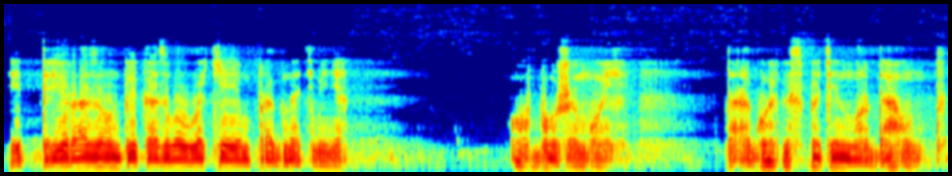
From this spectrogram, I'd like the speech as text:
И три раза он приказывал лакеям прогнать меня. О, Боже мой! Дорогой господин Мордаунд!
